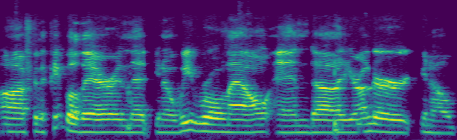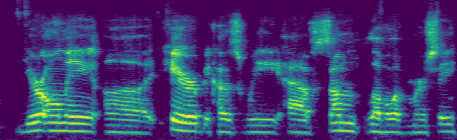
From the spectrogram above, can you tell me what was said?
uh, for the people there, and that you know we rule now, and uh, you're under, you know, you're only uh, here because we have some level of mercy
